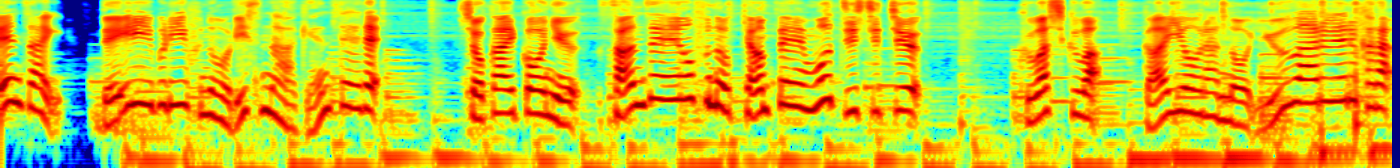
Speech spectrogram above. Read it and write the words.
現在デイリーブリーフのリスナー限定で初回購入3000円オフのキャンペーンを実施中。詳しくは概要欄の URL から。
